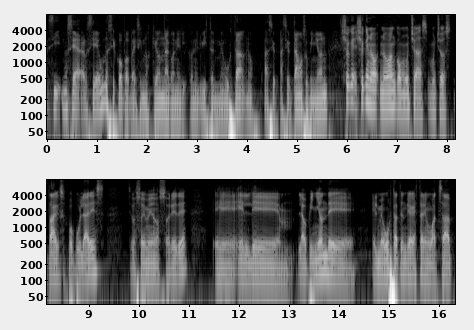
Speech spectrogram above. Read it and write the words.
Sí, no sé, a ver si uno se copa para decirnos qué onda con el, con el visto en me gusta, nos ace- aceptamos su opinión. Yo que, yo que no, no banco muchas, muchos tags populares, tipo, soy medio sorete. eh, el de mm, la opinión de el me gusta tendría que estar en WhatsApp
